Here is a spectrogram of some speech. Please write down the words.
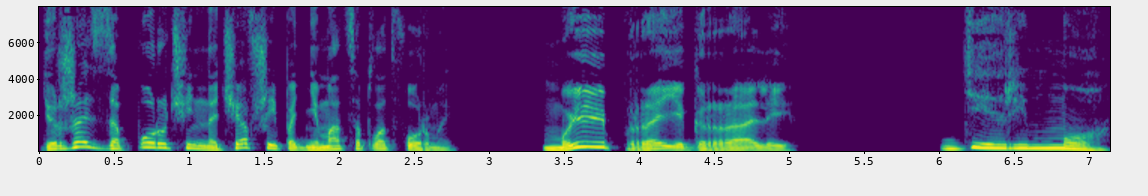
держась за поручень начавшей подниматься платформы. «Мы проиграли!» «Дерьмо!»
